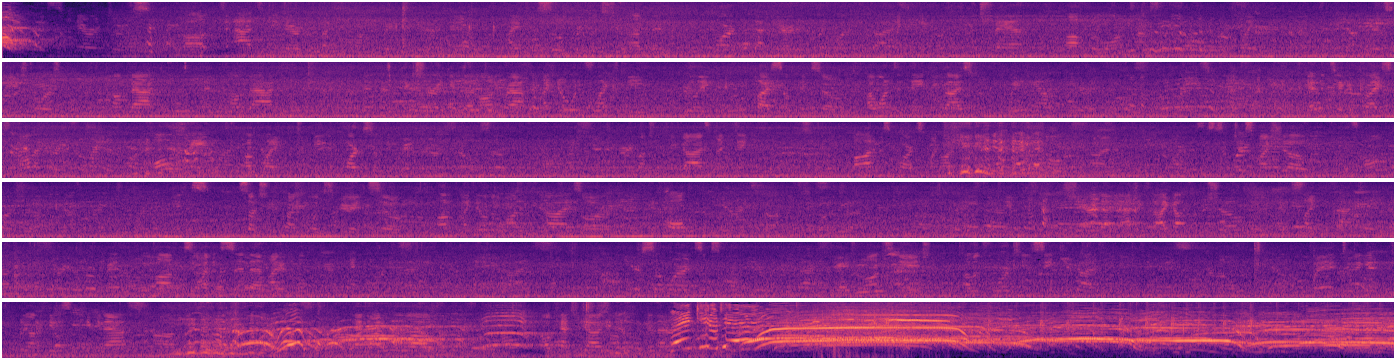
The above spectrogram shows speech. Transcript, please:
latest characters uh, to add to the American Electric Great Theater. And I feel so privileged to have been part of that narrative. Like one of you guys, I was a huge uh, for a long time. So like down here at stage doors, come back and come back get that picture and get that autograph. I know what it's like to be really moved by something, so I wanted to thank you guys for waiting out here and getting the ticket prices and all that crazy stuff. All the name of like being a part of something greater than ourselves. So um, I share very much with you guys, and I thank you for the bottomest parts of my heart. all the time. This isn't just my show; it's all of our show. It is such an incredible experience. So um, I know that a lot of you guys are involved in the theater and stuff. Uh, share that magic that I got from the show and cite the fact that you guys are very appropriate. Um, so having said that, I hope you guys here somewhere in some small theater with your backstage or on stage. I look forward to seeing you guys maybe taking this your own way and doing it, And I will, um, I'll catch you guys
